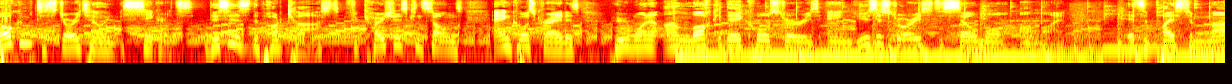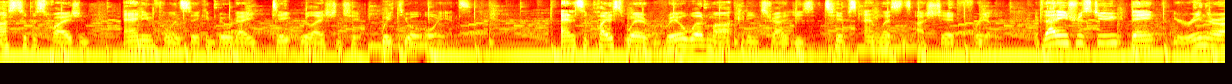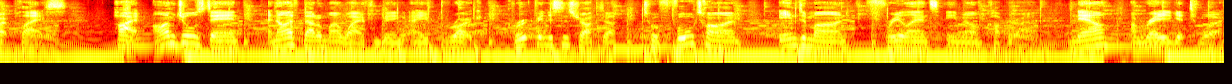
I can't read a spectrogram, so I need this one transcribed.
Welcome to Storytelling Secrets. This is the podcast for coaches, consultants, and course creators who want to unlock their core stories and use the stories to sell more online. It's a place to master persuasion and influence so you can build a deep relationship with your audience. And it's a place where real world marketing strategies, tips, and lessons are shared freely. If that interests you, then you're in the right place. Hi, I'm Jules Dan, and I've battled my way from being a broke group fitness instructor to a full time, in demand freelance email copywriter. Now I'm ready to get to work.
